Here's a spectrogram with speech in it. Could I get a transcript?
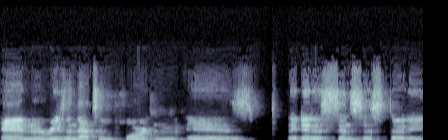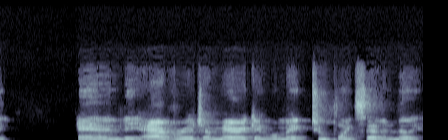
And the reason that's important is they did a census study and the average American will make 2.7 million.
